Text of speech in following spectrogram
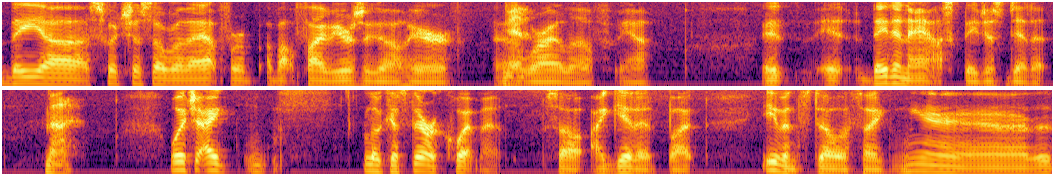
They uh, switched us over that for about five years ago here uh, Yeah. where I live. Yeah, it it they didn't ask; they just did it. No, Which I look, it's their equipment, so I get it. But even still, it's like, yeah,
